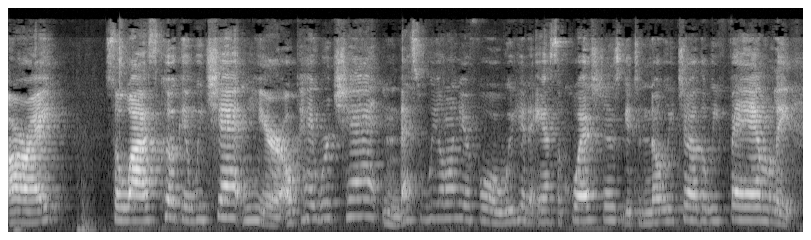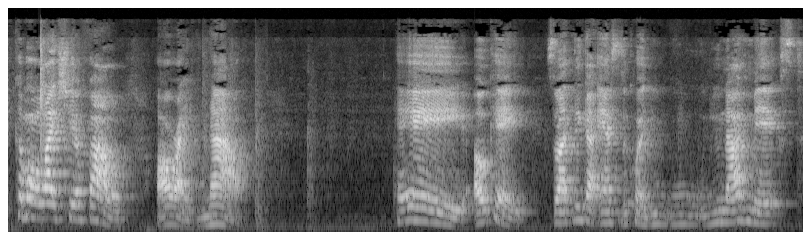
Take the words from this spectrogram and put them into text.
All right. So while it's cooking, we chatting here. Okay, we're chatting. That's what we on here for. We're here to answer questions, get to know each other. We family. Come on, like, share, follow. All right, now. Hey, okay. So I think I answered the question. You, you not mixed.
